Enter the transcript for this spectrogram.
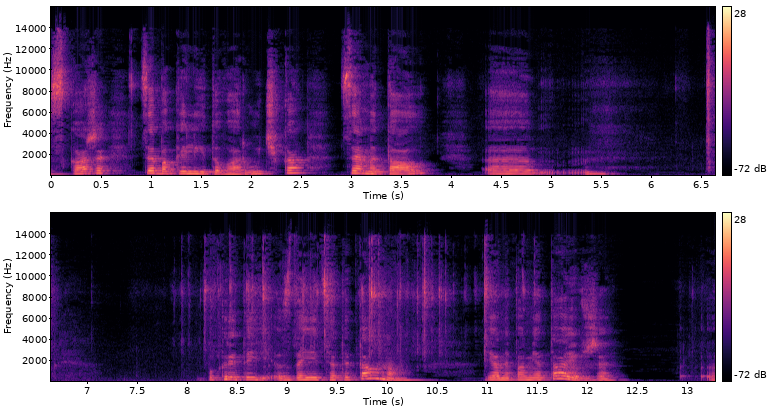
скаже. Це бакелітова ручка, це метал. Е, покритий, здається, титаном. Я не пам'ятаю вже. Е,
